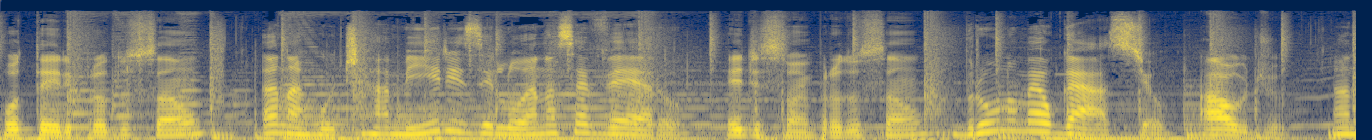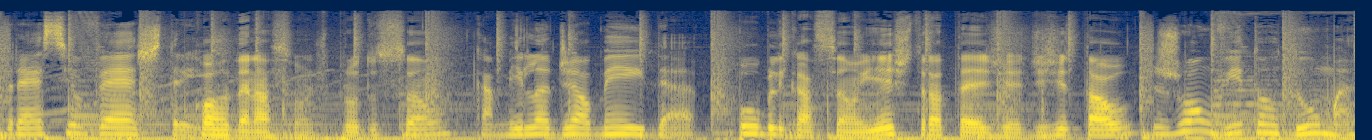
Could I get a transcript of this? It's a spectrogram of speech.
Roteiro e produção, Ana Ruth Ramires e Luana Severo. edição e produção, Bruno Melgácio. áudio, André Silvestre. coordenação de produção, Camila de Almeida. publicação e estratégia digital, João Vitor Duma.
